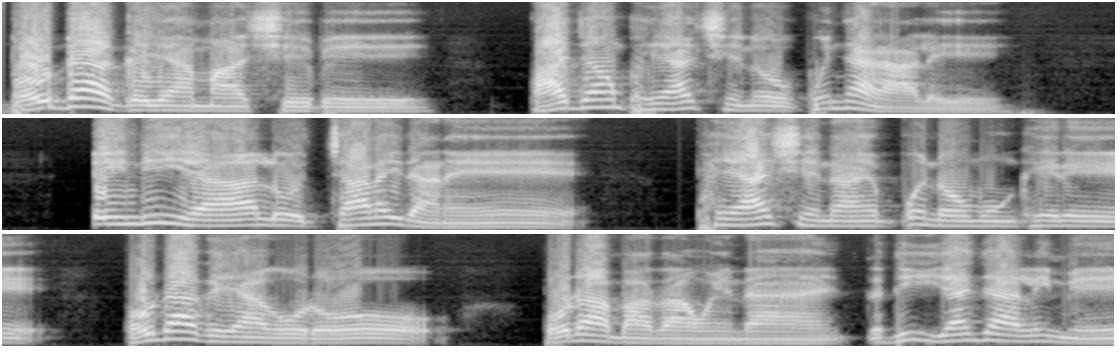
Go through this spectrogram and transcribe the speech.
ဗုဒ္ဓဂယာမှာရှေပေဘာကြောင့်ဖျားရှင်တို့ပွင့်ကြတာလဲအိန္ဒိယလို့ကြားလိုက်တာနဲ့ဖျားရှင်တိုင်းပွင့်တော်မူခဲ့တဲ့ဗုဒ္ဓဂယာကိုတော့ဗုဒ္ဓဘာသာဝင်တိုင်းတတိရကြလိမ့်မယ်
